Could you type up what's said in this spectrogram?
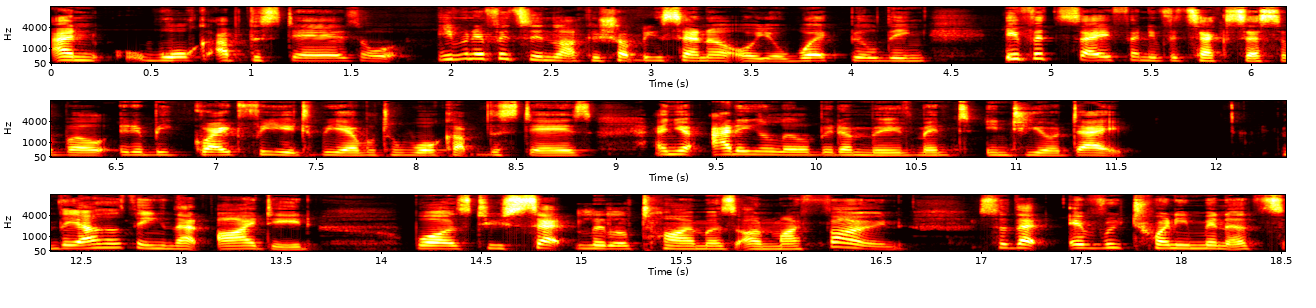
and walk up the stairs or even if it's in like a shopping center or your work building, if it's safe and if it's accessible, it'd be great for you to be able to walk up the stairs and you're adding a little bit of movement into your day. The other thing that I did was to set little timers on my phone so that every 20 minutes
